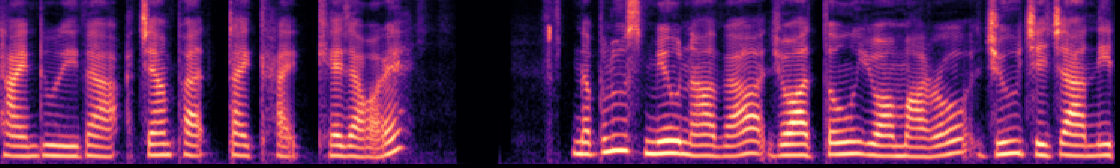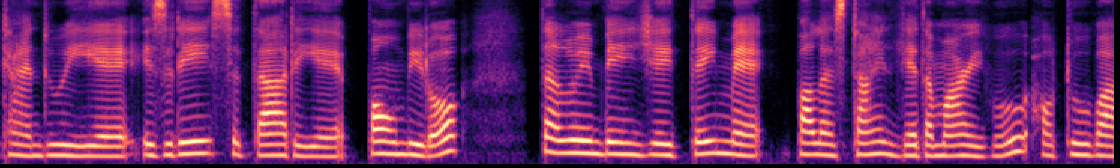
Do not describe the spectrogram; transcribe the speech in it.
ထိုင်သူတွေကအကြမ်းဖက်တိုက်ခိုက်ခဲ့ကြပါတယ်။နဘလုစ်မြို့နာကရွာသုံးရွာမှာတော့ဂျူးချေချနေထိုင်သူတွေရဲ့အစ္စရေးစစ်သားတွေရဲ့ပေါင်းပြီးတော့တန်လွင်ပင်ရိတ်သိမ်းမဲ့ ပါလက်စတိုင်းလေသမားတွေကိုအောက်တိုဘာ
